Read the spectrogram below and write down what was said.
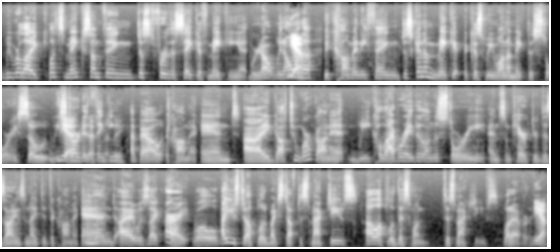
we were like, let's make something just for the sake of making it. We don't we don't Yeah. want to become anything. Just going to make it because we want to make this story. So we Yeah, started definitely. thinking about a comic and I got to work on it. We collaborated on the story and some character designs and I did the comic. Mm-hmm. And I was like, all right, well, I used to upload my stuff to Smack Jeeves. I'll upload this one to Smack Jeeves. Whatever. yeah.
